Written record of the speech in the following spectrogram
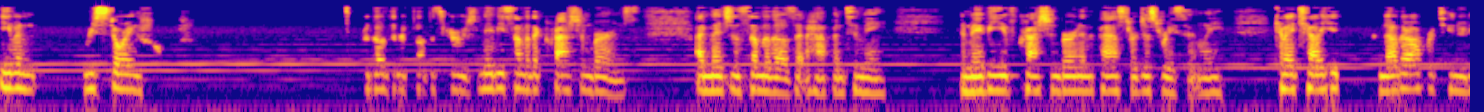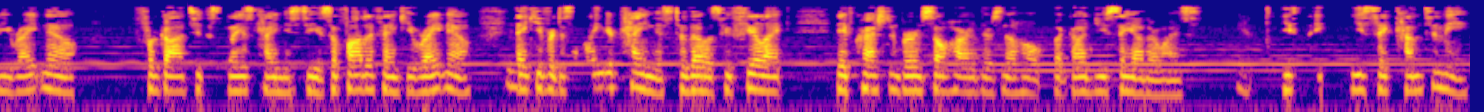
even restoring hope. For those that have felt discouraged, maybe some of the crash and burns. I mentioned some of those that happened to me. And maybe you've crashed and burned in the past or just recently. Can I tell you another opportunity right now for God to display His kindness to you? So Father, thank you right now. Mm-hmm. Thank you for displaying your kindness to those who feel like they've crashed and burned so hard there's no hope. But God, you say otherwise. You say, you say, come to me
